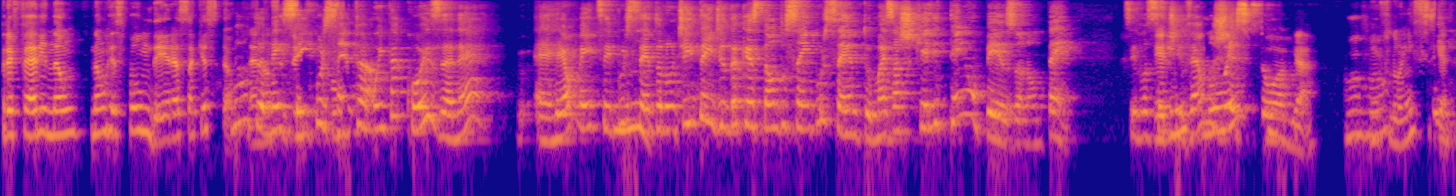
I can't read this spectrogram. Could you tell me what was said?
prefere não, não responder essa questão. Não, né? também não 100% é muita coisa, né? É realmente 100%. Hum. Eu não tinha entendido a questão do 100%, mas acho que ele tem um peso, não tem? Se você ele tiver um gestor. Uhum. Influencia. Sim.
